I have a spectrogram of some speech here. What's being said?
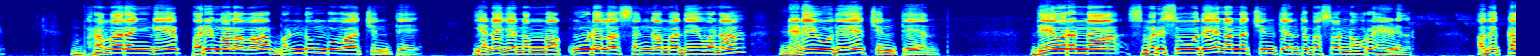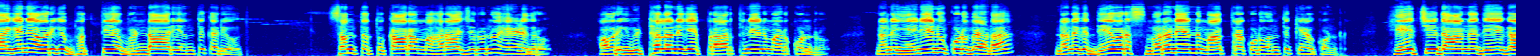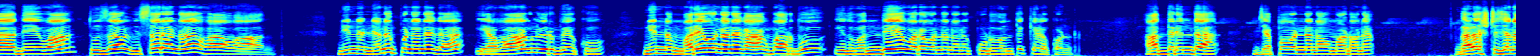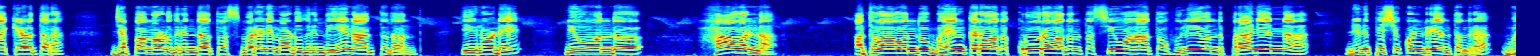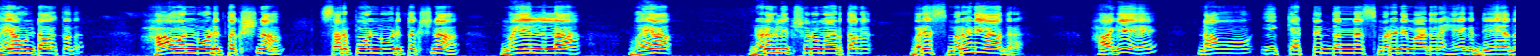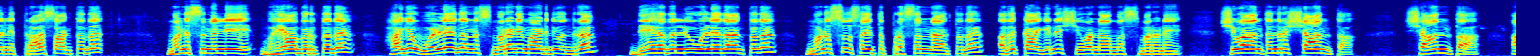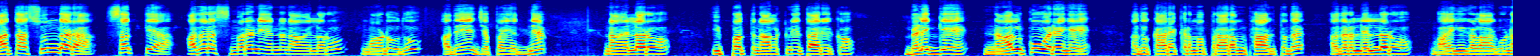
ಭ್ರಮರಂಗೆ ಪರಿಮಳವ ಬಂಡುಂಬುವ ಚಿಂತೆ, ಎನಗೆ ನಮ್ಮ ಕೂಡಲ ಸಂಗಮ ದೇವನ ನೆನೆಯುವುದೇ ಚಿಂತೆ ಅಂತ ದೇವರನ್ನು ಸ್ಮರಿಸುವುದೇ ನನ್ನ ಚಿಂತೆ ಅಂತ ಬಸವಣ್ಣವರು ಹೇಳಿದರು. ಅದಕ್ಕಾಗಿಯೇ ಅವರಿಗೆ ಭಕ್ತಿಯ ಭಂಡಾರಿ ಅಂತ ಕರೆಯೋದು. ಸಂತ ತುಕಾರಾಮ್ ಮಹಾರಾಜರು ಹೇಳಿದರು, ಅವರಿಗೆ ವಿಠಲನಿಗೆ ಪ್ರಾರ್ಥನೆಯನ್ನು ಮಾಡಿಕೊಂಡ್ರು. ನನಗೆ ಏನೇನು ಕೊಡಬೇಡ ನನಗೆ ದೇವರ ಸ್ಮರಣೆಯನ್ನು ಮಾತ್ರ ಕೊಡು ಅಂತ ಕೇಳಿಕೊಂಡ್ರು. ಹೇಚಿದಾನ ದೇಗ ದೇವ ತುಜ ವಿಸರಣ ಭಾವ ಅಂತ. ನಿನ್ನ ನೆನಪು ನನಗೆ ಯಾವಾಗಲೂ ಇರಬೇಕು. ನಿನ್ನ ಮರೆವು ನನಗಾಗಬಾರ್ದು ಇದು ಒಂದೇ ವರವನ್ನು ನನಗೆ ಕೊಡು ಅಂತ ಕೇಳಿಕೊಂಡ್ರು. ಆದ್ದರಿಂದ ಜಪವನ್ನು ನಾವು ಮಾಡೋಣ. ಭಾಳಷ್ಟು ಜನ ಕೇಳ್ತಾರೆ, ಜಪ ಮಾಡೋದ್ರಿಂದ ಅಥವಾ ಸ್ಮರಣೆ ಮಾಡೋದ್ರಿಂದ ಏನಾಗ್ತದ ಅಂತ. ಈಗ ನೋಡಿ, ನೀವು ಒಂದು ಹಾವನ್ನು ಅಥವಾ ಒಂದು ಭಯಂಕರವಾದ ಕ್ರೂರವಾದಂಥ ಸಿಂಹ ಅಥವಾ ಹುಲಿ ಒಂದು ಪ್ರಾಣಿಯನ್ನು ನೆನಪಿಸಿಕೊಂಡ್ರಿ ಅಂತಂದ್ರೆ ಭಯ ಉಂಟಾಗ್ತದೆ. ಹಾವನ್ನು ನೋಡಿದ ತಕ್ಷಣ, ಸರ್ಪವನ್ನು ನೋಡಿದ ತಕ್ಷಣ ಮೈಯಲ್ಲೆಲ್ಲ ಭಯ ನಡಗ್ಲಿಕ್ಕೆ ಶುರು ಮಾಡ್ತಾನೆ. ಬರೀ ಸ್ಮರಣೆ ಆದ್ರೆ. ಹಾಗೇ ನಾವು ಈ ಕೆಟ್ಟದ್ದನ್ನು ಸ್ಮರಣೆ ಮಾಡಿದ್ರೆ ಹೇಗೆ ದೇಹದಲ್ಲಿ ತ್ರಾಸಾಗ್ತದೆ ಮನಸ್ಸಿನಲ್ಲಿ ಭಯ ಬರ್ತದೆ, ಹಾಗೆ ಒಳ್ಳೆಯದನ್ನು ಸ್ಮರಣೆ ಮಾಡಿದ್ವಿ ಅಂದ್ರೆ ದೇಹದಲ್ಲಿಯೂ ಒಳ್ಳೆಯದಾಗ್ತದೆ ಮನಸ್ಸು ಸಹಿತ ಪ್ರಸನ್ನ ಆಗ್ತದೆ. ಅದಕ್ಕಾಗಿಯೇ ಶಿವನಾಮ ಸ್ಮರಣೆ. ಶಿವ ಅಂತಂದರೆ ಶಾಂತ. ಶಾಂತ, ಆತ ಸುಂದರ, ಸತ್ಯ, ಅದರ ಸ್ಮರಣೆಯನ್ನು ನಾವೆಲ್ಲರೂ ಮಾಡೋದು. ಅದೇ ಜಪಯಜ್ಞ. ನಾವೆಲ್ಲರೂ ಇಪ್ಪತ್ತ್ನಾಲ್ಕನೇ ತಾರೀಕು ಬೆಳಗ್ಗೆ ನಾಲ್ಕೂವರೆಗೆ ಅದು ಕಾರ್ಯಕ್ರಮ ಪ್ರಾರಂಭ ಆಗ್ತದೆ. ಅದರಲ್ಲೆಲ್ಲರೂ ಭಾಗಿಗಳಾಗೋಣ.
